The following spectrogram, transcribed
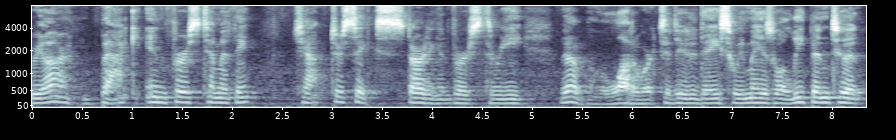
we are, back in 1 Timothy chapter 6, starting at verse 3. We have a lot of work to do today, so we may as well leap into it.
